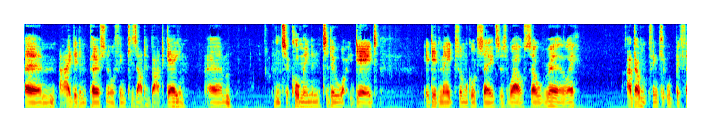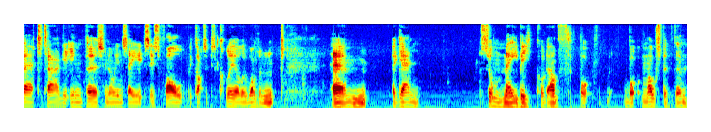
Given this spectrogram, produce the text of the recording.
um, I didn't personally think he's had a bad game. Um, and to come in and to do what he did, he did make some good saves as well. So really, I don't think it would be fair to target him personally and say it's his fault because it clearly wasn't. Um, again, some maybe could have, but but most of them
